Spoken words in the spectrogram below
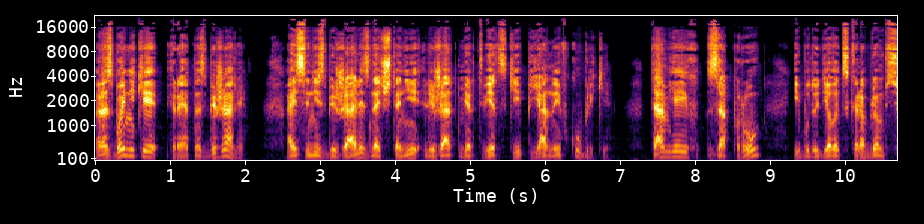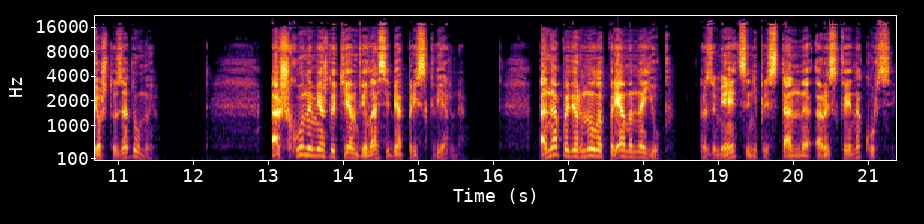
Разбойники, вероятно, сбежали. А если не сбежали, значит, они лежат мертвецкие пьяные в кубрике. Там я их запру и буду делать с кораблем все, что задумаю. А шхуна, между тем, вела себя прескверно. Она повернула прямо на юг, разумеется, непрестанно рыская на курсе.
